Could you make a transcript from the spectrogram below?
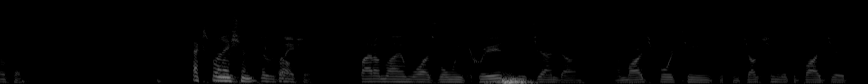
Okay, Explanation. explanation. Bottom line was, when we created the agenda on March 14th, in conjunction with the budget,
